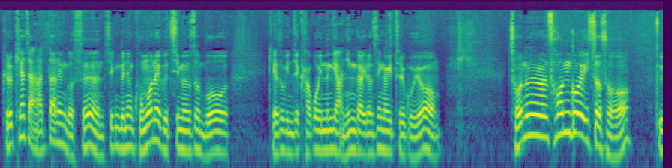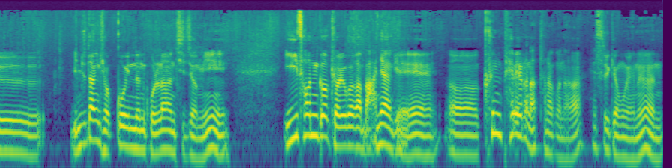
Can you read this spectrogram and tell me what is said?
그렇게 하지 않았다는 것은 지금 그냥 공원에 그치면서 뭐 계속 이제 가고 있는 게 아닌가 이런 생각이 들고요. 저는 선거에 있어서 그 민주당이 겪고 있는 곤란한 지점이 이 선거 결과가 만약에 어 큰 패배로 나타나거나 했을 경우에는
